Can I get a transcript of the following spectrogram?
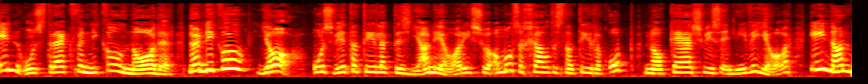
en ons trek vir Nicole nader. Nou Nicole, ja, Ons weet natuurlik dis Januarie, so almal se geld is natuurlik op na Kersfees en Nuwe Jaar en dan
